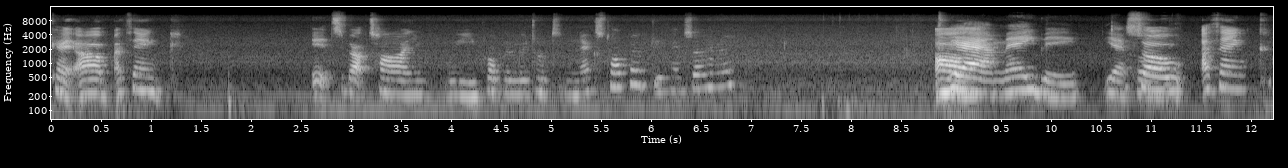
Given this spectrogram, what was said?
Okay, um, I think it's about time we probably moved on to the next topic. Do you think so, Henry? Um, yeah, maybe. Yeah. So I think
